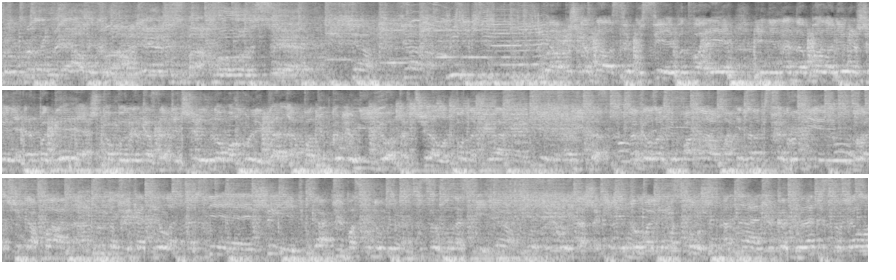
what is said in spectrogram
другой белый, клонились бабуси Бабушка знала всех гусей во дворе. Ей не надо было ни выражения РПГ Чтобы наказать очередного хулигана. Под юбкой у нее торчала Гель Адидас, на голове Панама И надпись на груди Как посуду мы мусор выносить Музыку даже и не думали мы слушать Она никогда не вставляла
